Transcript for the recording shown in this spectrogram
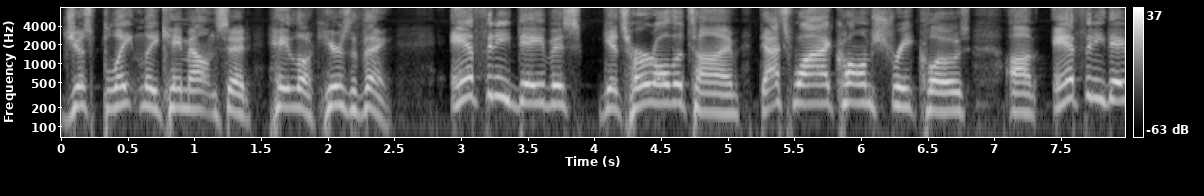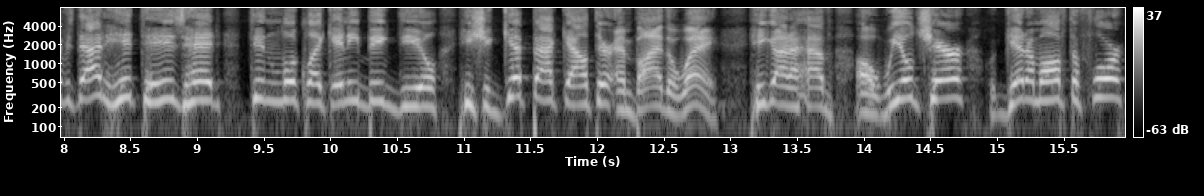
just blatantly came out and said, "Hey, look, here's the thing." Anthony Davis gets hurt all the time. That's why I call him street clothes. Um, Anthony Davis, that hit to his head didn't look like any big deal. He should get back out there. And by the way, he got to have a wheelchair, get him off the floor.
